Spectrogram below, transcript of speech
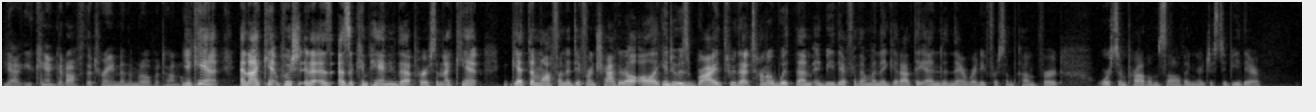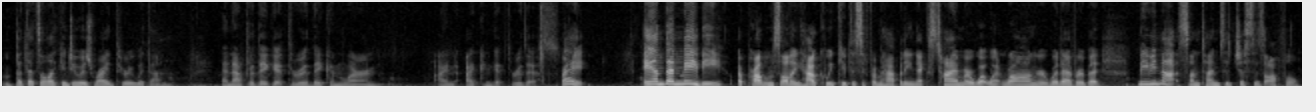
Yeah, you can't get off the train in the middle of a tunnel. You can't. And I can't push, as, as a companion to that person, I can't get them off on a different track at all. All I can do is ride through that tunnel with them and be there for them when they get out the end and they're ready for some comfort or some problem solving or just to be there. But that's all I can do is ride through with them. And after they get through, they can learn. I, I can get through this. Right. And then maybe a problem solving how can we keep this from happening next time or what went wrong or whatever, but maybe not. Sometimes it just is awful.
